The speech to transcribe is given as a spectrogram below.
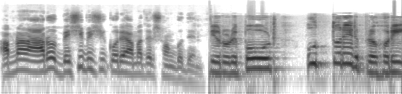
আপনারা আরও বেশি বেশি করে আমাদের সঙ্গ দেন। ব্যুরো রিপোর্ট, উত্তরের প্রহরী।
